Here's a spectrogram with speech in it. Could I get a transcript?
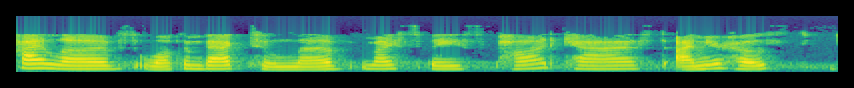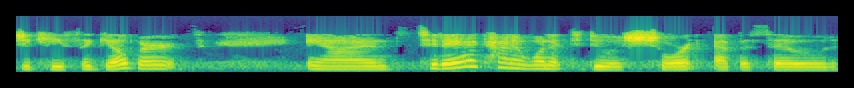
Hi, loves. Welcome back to Love My Space podcast. I'm your host, Jakisa Gilbert, and today I kind of wanted to do a short episode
